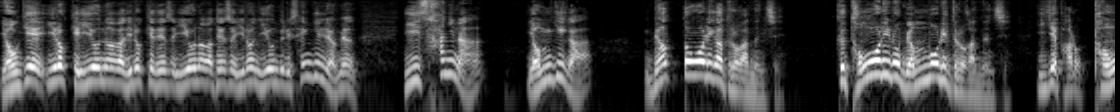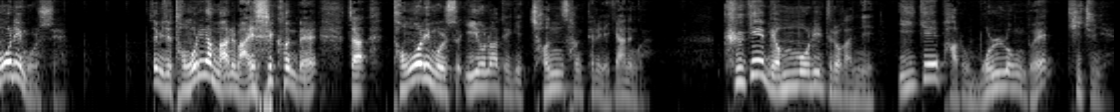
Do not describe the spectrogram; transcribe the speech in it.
여기에 이렇게 이온화가 이렇게 돼서 이온화가 돼서 이런 이온들이 생기려면 이 산이나 염기가 몇 덩어리가 들어갔는지 그 덩어리로 몇 몰이 들어갔는지 이게 바로 덩어리 몰수예요. 선생님 이제 덩어리란 말을 많이 쓸 건데 자 덩어리 몰수 이온화 되기 전 상태를 얘기하는 거야. 그게 몇 몰이 들어갔니? 이게 바로 몰농도의 기준이에요.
